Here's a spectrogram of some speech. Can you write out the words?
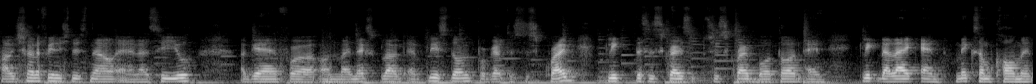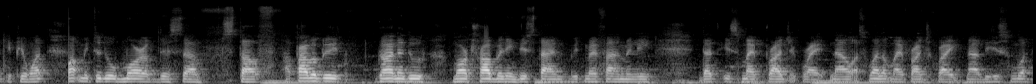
i'm just gonna finish this now and i'll see you again for on my next vlog. And please don't forget to subscribe. Click the subscribe subscribe button and click the like and make some comment if you want want me to do more of this um, stuff. I'll probably gonna do more traveling this time with my family. That is my project right now as one of my project right now. This is what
